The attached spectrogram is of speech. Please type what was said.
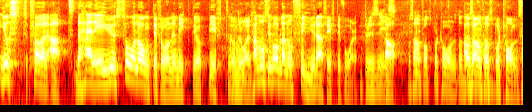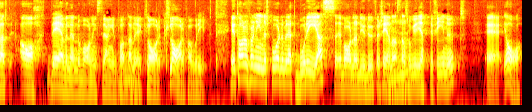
just för att det här är ju så långt ifrån en viktig uppgift under året. Han måste ju vara bland de fyra 54. Precis. Ja. Och så har han fått sport 12. Då Och så har han fått sport 12. Så att, ja, det är väl ändå varningstriangel på att han är klar, klar favorit. Jag tar honom från innerspår, nummer ett, Boreas, eh, varnade ju du för senast. Han såg ju jättefin ut. Eh, ja,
